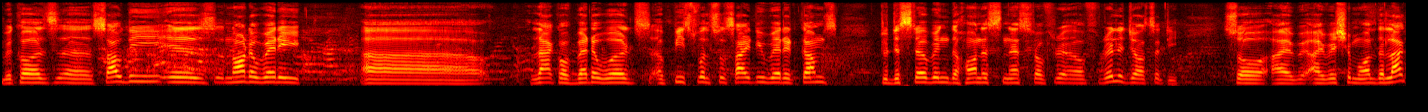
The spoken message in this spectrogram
because uh, Saudi is not a very uh, lack of better words, a peaceful society where it comes to disturbing the honestness of, of religiosity. So I, I wish him all the luck,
